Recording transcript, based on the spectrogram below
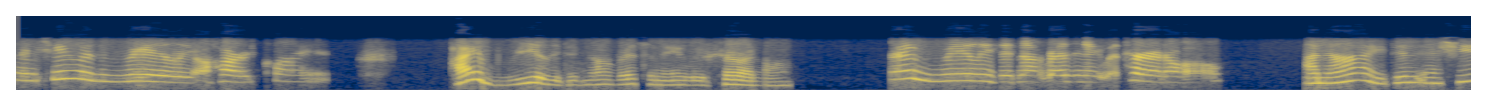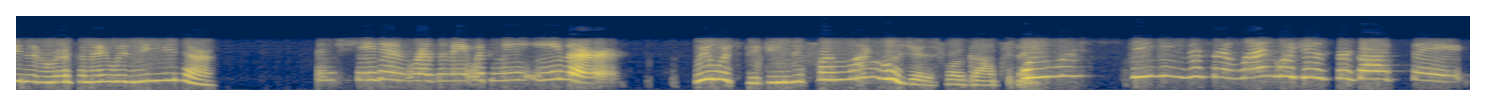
And she was really a hard client. I really did not resonate with her at all. I really did not resonate with her at all. And I did, and she didn't resonate with me either. And she didn't resonate with me either. We were speaking different languages, for God's sake. We were speaking different languages, for God's sake.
